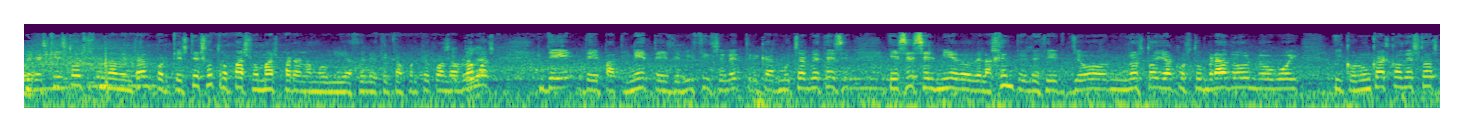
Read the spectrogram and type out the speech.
Pero es que esto es fundamental porque este es otro paso más para la movilidad eléctrica, porque cuando hablamos de, de patinetes, de bicis eléctricas, muchas veces ese es el miedo de la gente, es decir, yo no estoy acostumbrado no voy. Y con un casco de estos,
